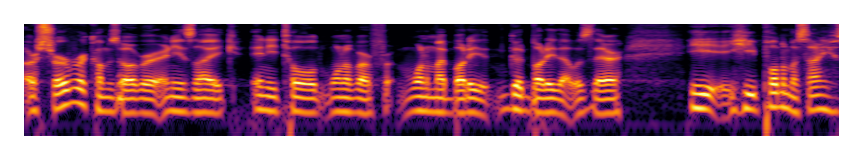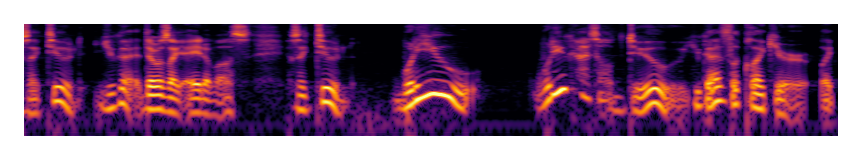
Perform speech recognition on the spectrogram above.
our server comes over, and he's like, and he told one of our fr- one of my buddy, good buddy that was there, he he pulled him aside. He was like, dude, you guys, there was like eight of us. He was like, dude, what do you, what do you guys all do? You guys look like you're like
